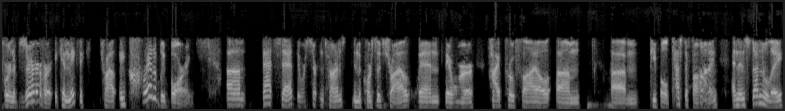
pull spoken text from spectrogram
for an observer, it can make the trial incredibly boring. Um, that said, there were certain times in the course of the trial when there were high profile um, um, people testifying, and then suddenly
